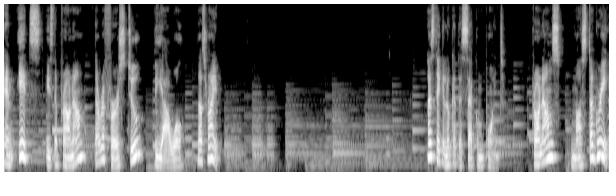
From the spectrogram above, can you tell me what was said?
And its is the pronoun that refers to the owl. That's right. Let's take a look at the second point. Pronouns must agree.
